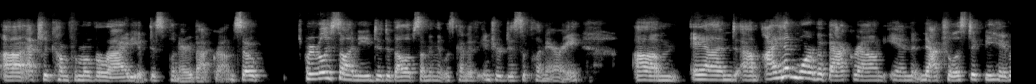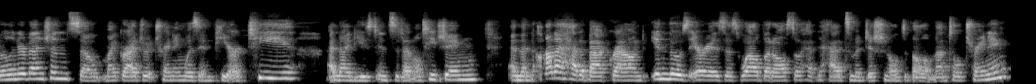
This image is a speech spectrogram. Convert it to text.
uh, actually come from a variety of disciplinary backgrounds. So we really saw a need to develop something that was kind of interdisciplinary. Um, and um, I had more of a background in naturalistic behavioral interventions. So my graduate training was in PRT and I'd used incidental teaching. And then Anna had a background in those areas as well, but also had had some additional developmental training.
